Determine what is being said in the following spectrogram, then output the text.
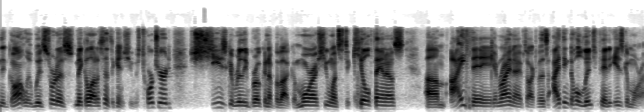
the gauntlet would sort of make a lot of sense. Again, she was tortured. She's really broken up about Gamora. She wants to kill Thanos. Um, I think, and Ryan and I have talked about this. I think the whole linchpin is Gamora.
